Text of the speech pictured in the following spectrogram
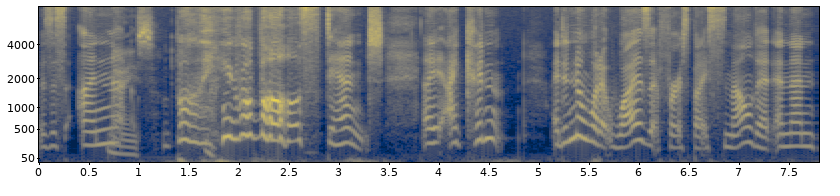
There's this un Nice. unbelievable stench. I, I couldn't, I didn't know what it was at first, but I smelled it. And then,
